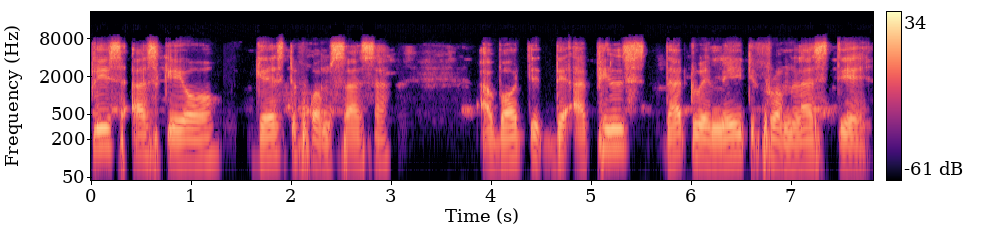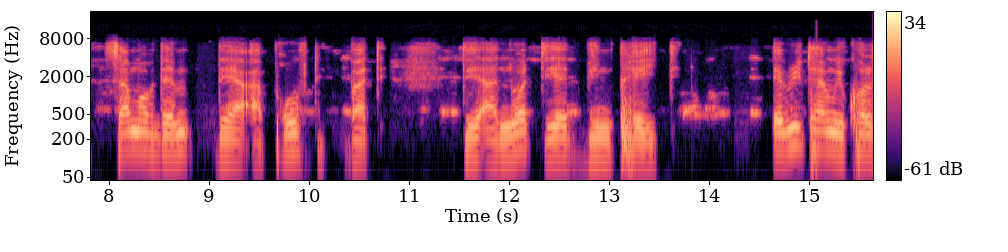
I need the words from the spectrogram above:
please ask your guest from SASSA about the, appeals that were made from last year? Some of them, they are approved, but they are not yet being paid. Every time we call,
